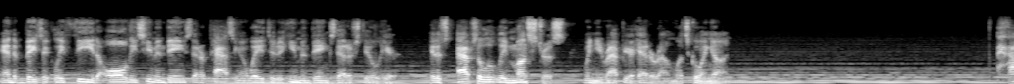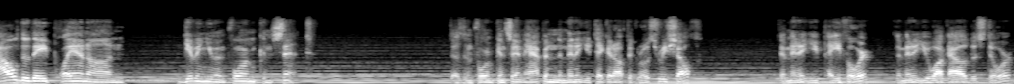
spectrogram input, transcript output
and to basically feed all these human beings that are passing away to the human beings that are still here. It is absolutely monstrous when you wrap your head around what's going on. How do they plan on giving you informed consent? Does informed consent happen the minute you take it off the grocery shelf? The minute you pay for it? The minute you walk out of the store?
